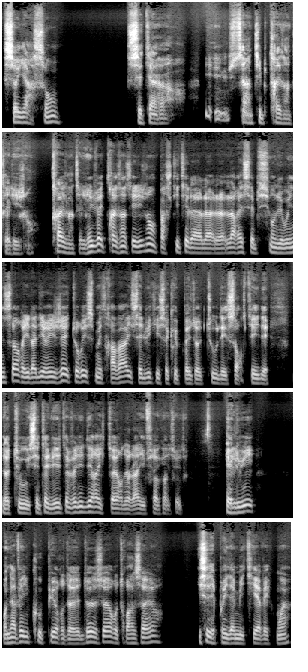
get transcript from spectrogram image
Ce garçon, c'était un, c'est un type très intelligent. Très intelligent. Il devait être très intelligent parce qu'il était la, la, la, réception du Windsor et il a dirigé Tourisme et Travail. C'est lui qui s'occupait de tout, des sorties, de tout. Était, il était venu directeur de là. Et lui, on avait une coupure de deux heures ou trois heures. Il s'était pris d'amitié avec moi.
